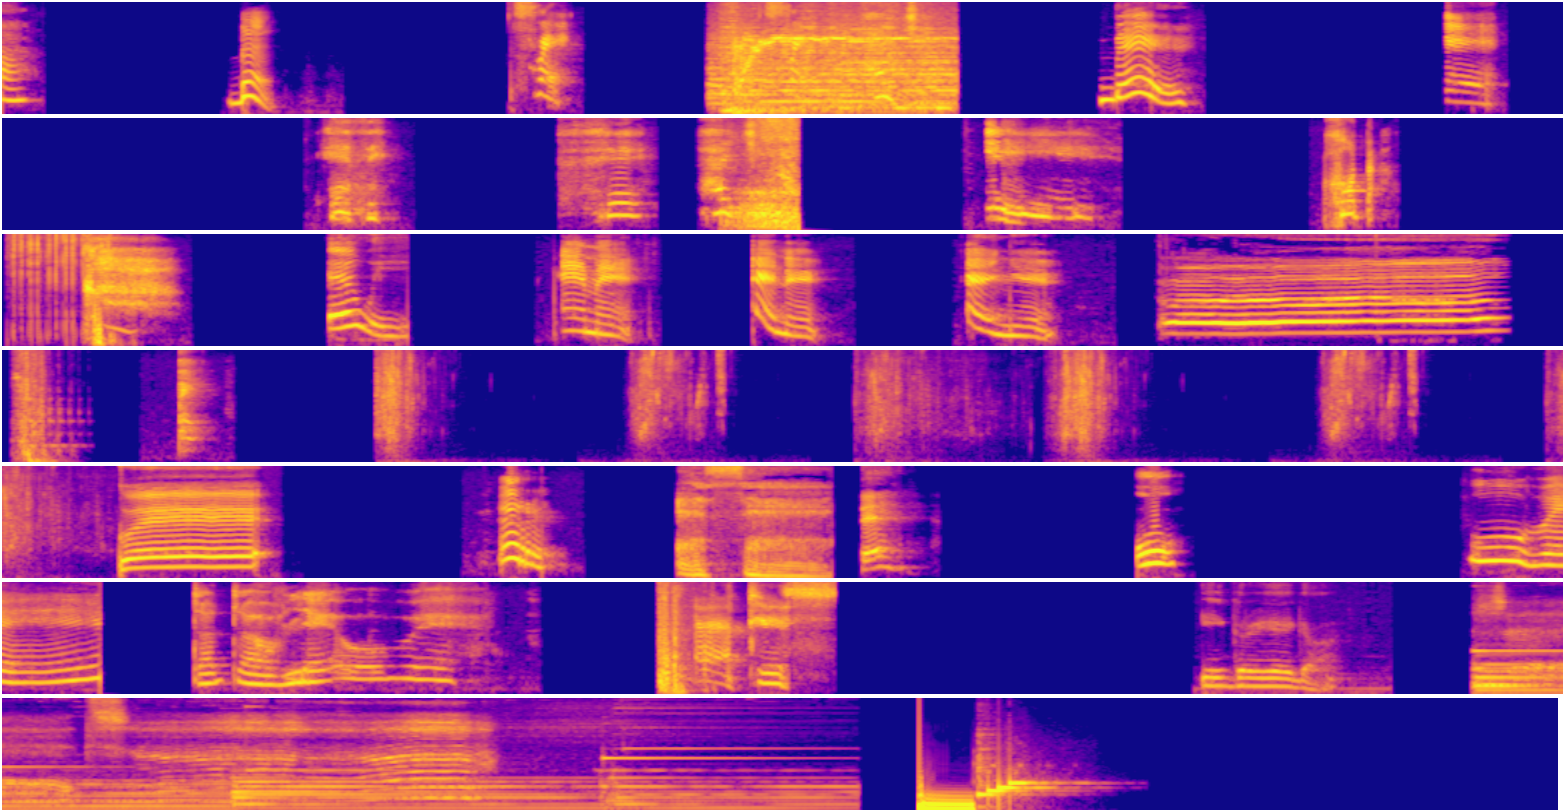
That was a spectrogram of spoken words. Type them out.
A. B. C. C. Chodź. D. E. F. G. Chodź. I. J. K. L. M. N. N. Oh, П. Р. С. Т. У. У В. Д В В Экс Y. Z.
